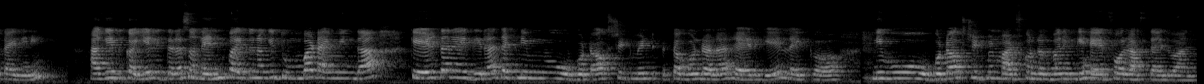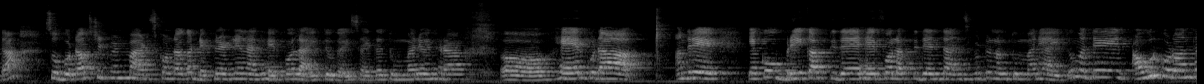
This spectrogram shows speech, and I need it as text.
ಮಾಡ್ಕೋತಾ ಇದ್ದೀನಿ. ಹಾಗೆ ಇದು ಕೈಯಲ್ಲಿ ಇತ್ತಲ್ಲ ಸೊ ನೆನಪಾಯ್ತು. ನನಗೆ ತುಂಬ ಟೈಮಿಂದ ಕೇಳ್ತಾನೆ ಇದ್ದೀರಾ? ದಟ್ ನೀವು ಬೊಟಾಕ್ಸ್ ಟ್ರೀಟ್ಮೆಂಟ್ ತಗೊಂಡ್ರಲ್ಲ ಹೇರ್ಗೆ ಲೈಕ್ ನೀವು ಬೊಟಾಕ್ಸ್ ಟ್ರೀಟ್ಮೆಂಟ್ ಮಾಡಿಸ್ಕೊಂಡ್ರಲ್ವಾ? ನಿಮಗೆ ಹೇರ್ ಫಾಲ್ ಆಗ್ತಾ ಇಲ್ವಾ ಅಂತ. ಸೊ ಬೊಟಾಕ್ಸ್ ಟ್ರೀಟ್ಮೆಂಟ್ ಮಾಡಿಸ್ಕೊಂಡಾಗ ಡೆಫಿನೆಟ್ಲಿ ನನಗೆ ಹೇರ್ ಫಾಲ್ ಆಯಿತು ಗೈಸ್ ಆಯಿತಾ? ತುಂಬಾ ಒಂಥರ ಹೇರ್ ಕೂಡ, ಅಂದರೆ ಯಾಕೋ ಬ್ರೇಕ್ ಆಗ್ತಿದೆ ಹೇರ್ ಫಾಲ್ ಆಗ್ತಿದೆ ಅಂತ ಅನ್ಸ್ಬಿಟ್ಟು ನಂಗೆ ತುಂಬಾ ಆಯಿತು. ಮತ್ತು ಅವ್ರು ಕೊಡುವಂಥ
